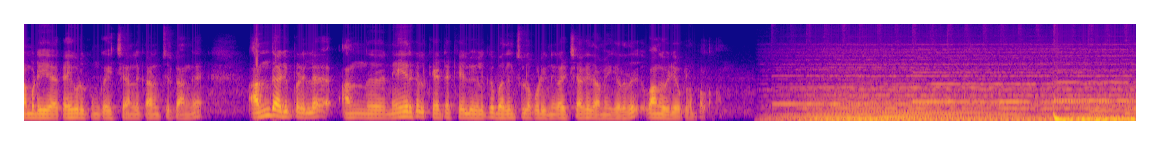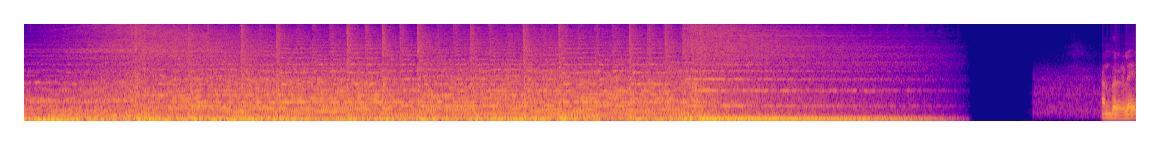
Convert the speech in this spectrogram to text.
நம்முடைய கை கொடுக்கும் கை சேனலுக்கு அனுப்பிச்சிருக்காங்க. அந்த அடிப்படையில் அந்த நேயர்கள் கேட்ட கேள்விகளுக்கு பதில் சொல்லக்கூடிய நிகழ்ச்சியாக இது அமைகிறது. வாங்க வீடியோக்குள்ள போகலாம் நண்பர்களே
